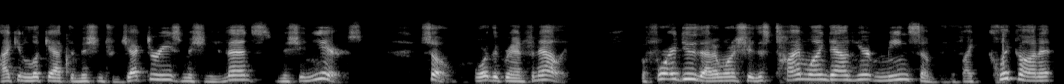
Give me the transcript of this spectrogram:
I can look at the mission trajectories, mission events, mission years. So, or the grand finale. Before I do that, I want to show you this timeline down here means something. If I click on it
